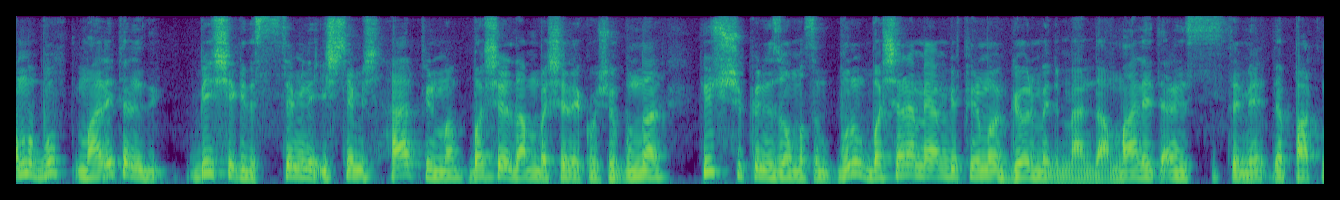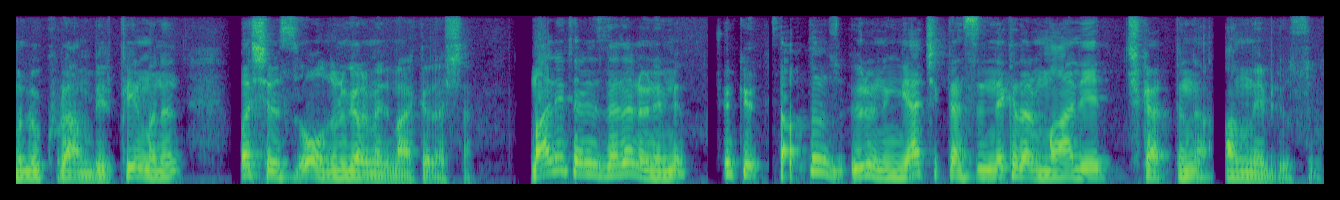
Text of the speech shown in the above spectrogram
Ama bu maliyet analizi bir şekilde sistemine işlemiş her firma başarıdan başarıya koşuyor. Bunlar hiç şüpheniz olmasın. Bunu başaramayan bir firma görmedim ben daha. Maliyet analiz sistemi departmanı kuran bir firmanın başarısız olduğunu görmedim arkadaşlar. Maliyet analizi neden önemli? Çünkü sattığınız ürünün gerçekten sizin ne kadar maliyet çıkarttığını anlayabiliyorsunuz.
